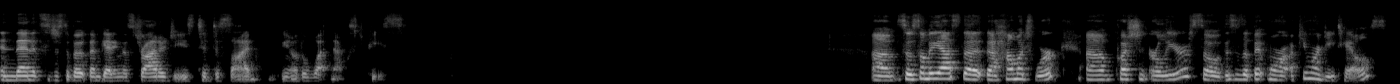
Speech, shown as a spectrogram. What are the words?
And then it's just about them getting the strategies to decide, you know, the what next piece. Um, so somebody asked the, the how much work um, question earlier. So this is a bit more, a few more details.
